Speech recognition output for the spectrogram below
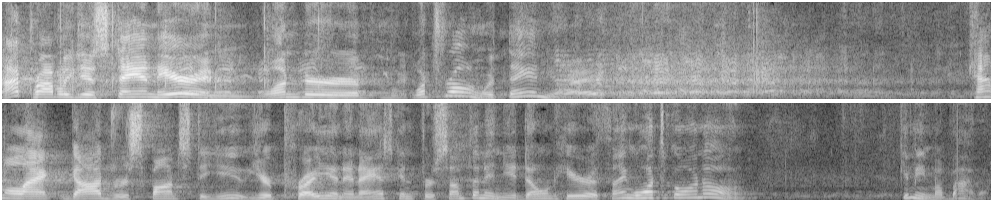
I'd probably just stand here and wonder what's wrong with Daniel. Right? kind of like God's response to you. You're praying and asking for something and you don't hear a thing. What's going on? Give me my Bible.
